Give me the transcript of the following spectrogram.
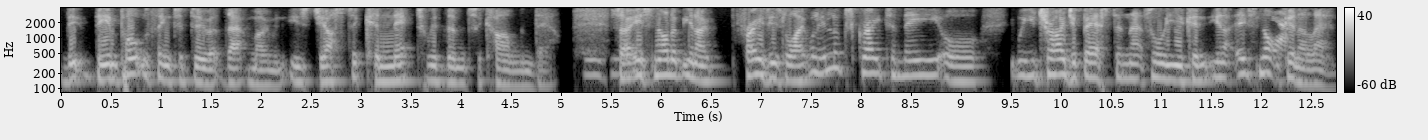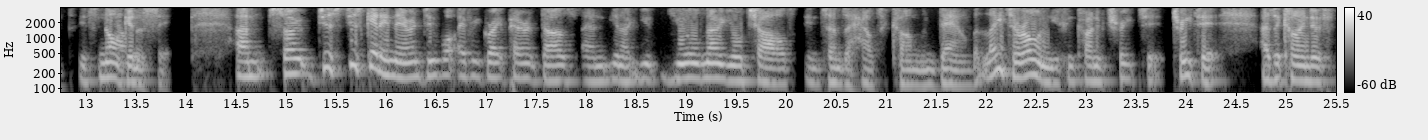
the, the important thing to do at that moment is just to connect with them to calm them down Mm-hmm. So it's not a, you know, phrases like, well, it looks great to me, or well, you tried your best and that's all you can, you know, it's not yeah. going to land. It's not no. going to sit. Um, so just just get in there and do what every great parent does, and you know you you'll know your child in terms of how to calm them down. But later on, you can kind of treat it treat it as a kind of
